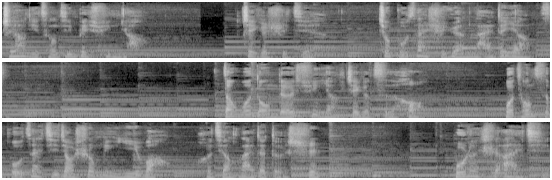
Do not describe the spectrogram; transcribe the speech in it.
只要你曾经被驯养，这个世界就不再是原来的样子。当我懂得“驯养”这个词后，我从此不再计较生命以往和将来的得失。无论是爱情，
